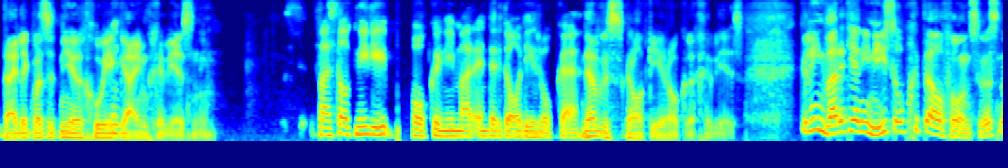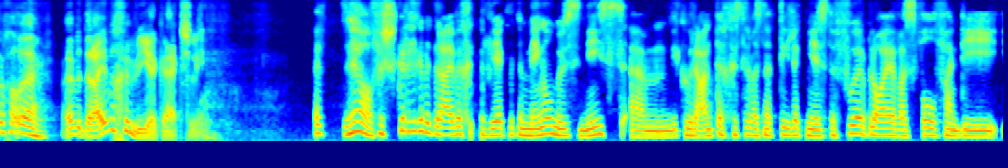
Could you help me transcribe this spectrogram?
duidelik was dit nie 'n goeie game gewees nie. Was dalk nie die bokke nie, maar inderdaad die rokke. Dit was dalk die rokke gewees. Colleen, wat het jy aan die nuus opgetel vir ons? Dit was nogal 'n bedrywige week actually. Het- Ja, verskriklike bedrywige week met 'n mengelmoes nuus. Ehm um, die koerante gister was natuurlik meeste voorblaaie was vol van die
